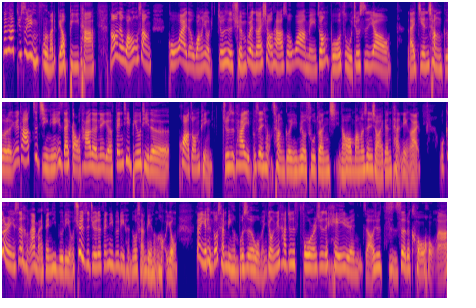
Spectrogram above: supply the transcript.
但是她就是孕妇了嘛，就不要逼她。然后呢，网络上国外的网友就是全部人都在笑她，说哇，美妆博主就是要来兼唱歌了，因为她这几年一直在搞她的那个 Fenty Beauty 的化妆品，就是她也不是很想唱歌，也没有出专辑，然后忙着生小孩跟谈恋爱。我个人也是很爱买 Fenty Beauty，我确实觉得 Fenty Beauty 很多产品很好用，但也很多产品很不适合我们用，因为它就是 for 就是黑人，你知道，就是紫色的口红啊，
